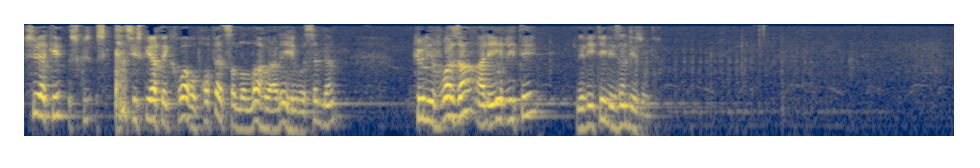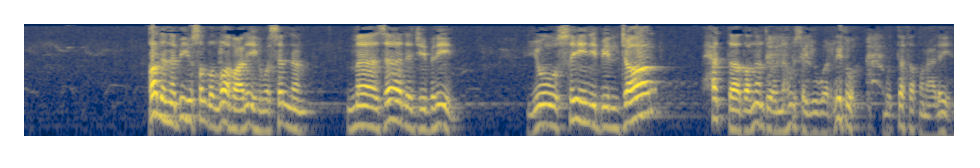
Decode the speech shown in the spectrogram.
c'est ce qui a fait croire au prophète sallallahu alayhi wa sallam que les voisins allaient hériter, hériter les uns des autres. قال النبي صلى الله عليه وسلم ما زال جبريل يوصيني بالجار حتى ظننت أنه سيورثه متفق عليه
